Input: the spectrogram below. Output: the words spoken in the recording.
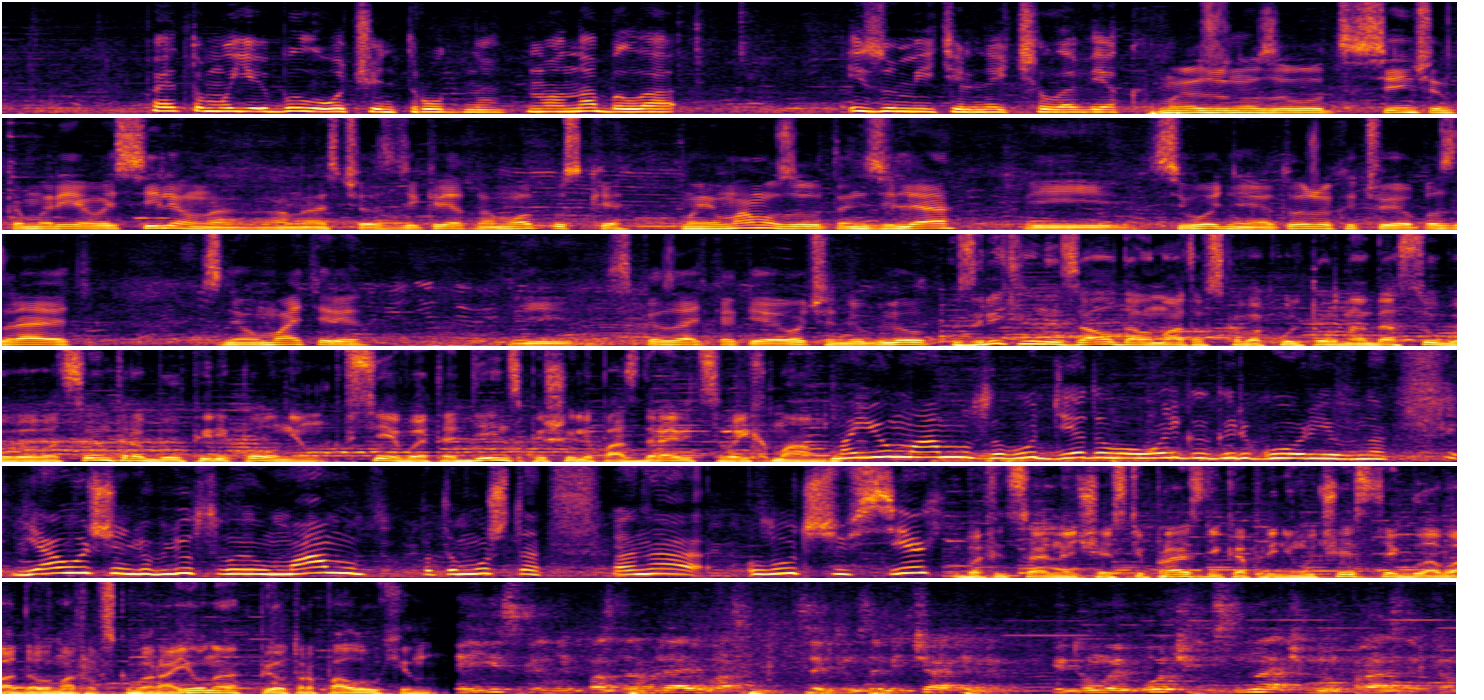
Поэтому ей было очень трудно. Но она была изумительный человек. Мою жену зовут Сенченко Мария Васильевна. Она сейчас в декретном отпуске. Мою маму зовут Анзеля. И сегодня я тоже хочу ее поздравить с Днем Матери и сказать, как я очень люблю. Зрительный зал Далматовского культурно-досугового центра был переполнен. Все в этот день спешили поздравить своих мам. Мою маму зовут Дедова Ольга Григорьевна. Я очень люблю свою маму, потому что она лучше всех. В официальной части праздника принял участие глава Далматовского района Петр Полухин. Я искренне поздравляю вас с этим замечательным и, думаю, очень значимым праздником,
